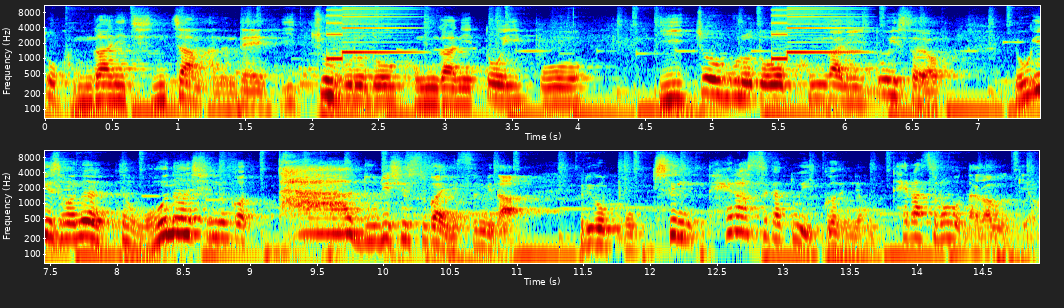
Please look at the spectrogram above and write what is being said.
또 공간이 진짜 많은데 이쪽으로도 공간이 또 있고 이쪽으로도 공간이 또 있어요. 여기서는 그냥 원하시는 것 다 누리실 수가 있습니다. 그리고 복층 테라스가 또 있거든요. 테라스로 나가볼게요.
